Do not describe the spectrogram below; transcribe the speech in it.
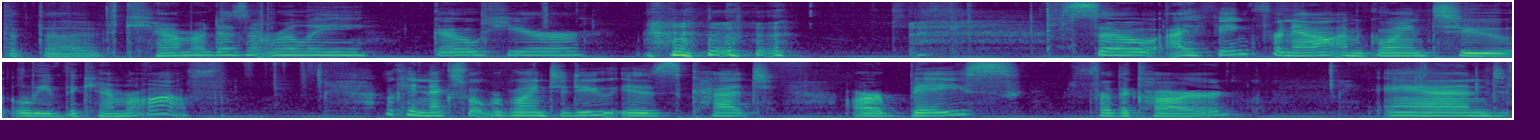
that the camera doesn't really go here. so I think for now I'm going to leave the camera off. Okay, next what we're going to do is cut our base for the card and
